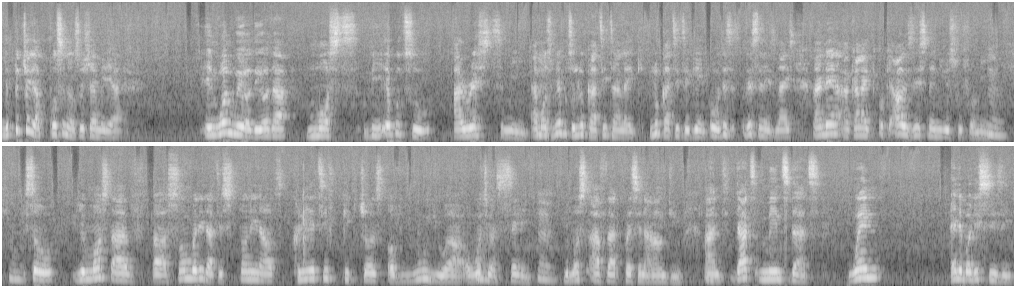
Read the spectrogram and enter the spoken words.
the picture you're posting on social media, in one way or the other must be able to arrest me. I must be able to look at it and like look at it again. Oh this is, this thing is nice. And then i can like okay how is this thing useful for me? Mm, mm. So you must have uh, somebody that is turning out creative pictures of who you are or what mm. you are selling. You must have that person around you. And that means that when anybody sees it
